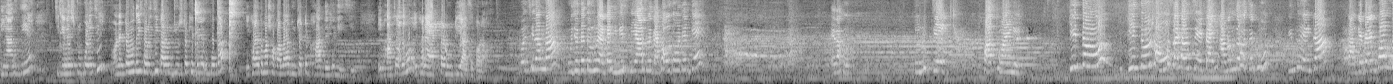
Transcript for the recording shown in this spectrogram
পেঁয়াজ দিয়ে। চিকেনের স্টু করেছি। অনেকটা মতোই করেছি, কারণ জুসটা খেতে উপকার। এখানে তোমার সকালবেলা দু চারটে ভাত দেখে দিয়েছি। এই ভাতটা দেবো এখানে একটা রুটি আছে করা। বলছিলাম না, পুজোতে তনুর একটা জিনিস নিয়ে আসবে, দেখাবো তোমাদেরকে। এ দেখো, তনুর চেক ফার্স্ট মাইনে কিন্তু কিন্তু সমস্যাটা হচ্ছে এটাই, আনন্দ হচ্ছে খুব। কিন্তু এইটা কালকে ব্যাংক বন্ধ।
